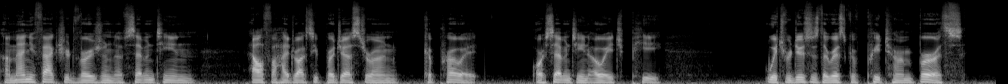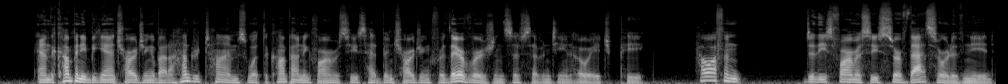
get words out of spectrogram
a manufactured version of 17 alpha hydroxyprogesterone caproate, or 17 OHP, which reduces the risk of preterm births and the company began charging about 100 times what the compounding pharmacies had been charging for their versions of 17-OHP. How often do these pharmacies serve that sort of need,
